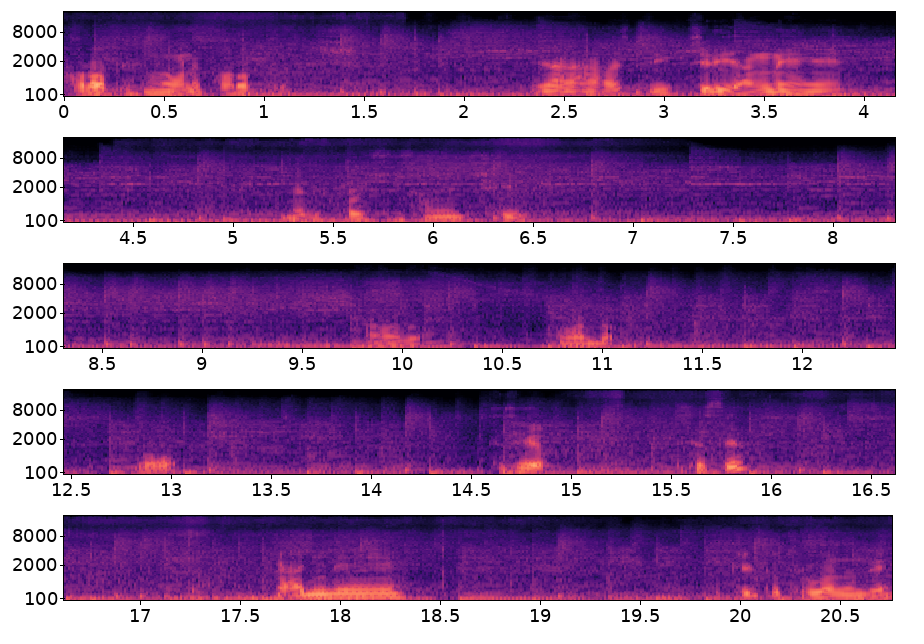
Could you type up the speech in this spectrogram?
바로 앞에서 나오네, 바로 앞에서. 야, 아직도 입질이 얇네. 레드펄스 3인치. 한번 더. 한 번 더. 먹어. 드세요. 드셨어요? 아니네. 입질 또 들어왔는데.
